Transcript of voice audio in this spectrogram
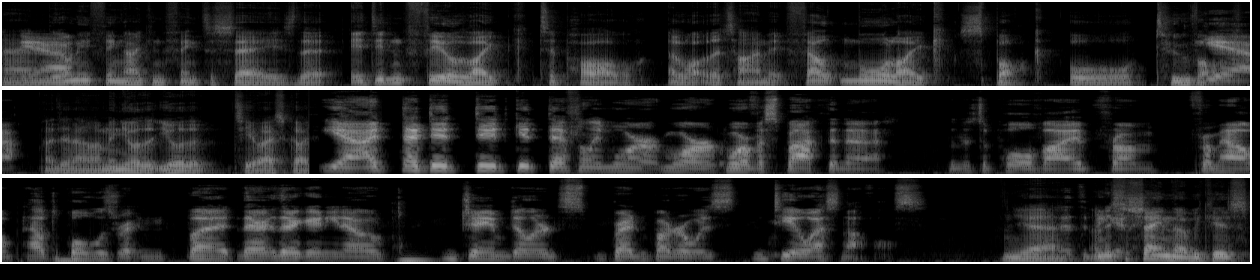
And the only thing I can think to say is that it didn't feel like T'Pol a lot of the time. It felt more like Spock or Tuvok. yeah I don't know. I mean, you're the you're the TOS guy. yeah I, I did did get definitely more more more of a Spock than a than a T'Pol vibe from from how how T'Pol was written but there there again you know J.M. Dillard's bread and butter was TOS novels Yeah, and it's a shame though because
